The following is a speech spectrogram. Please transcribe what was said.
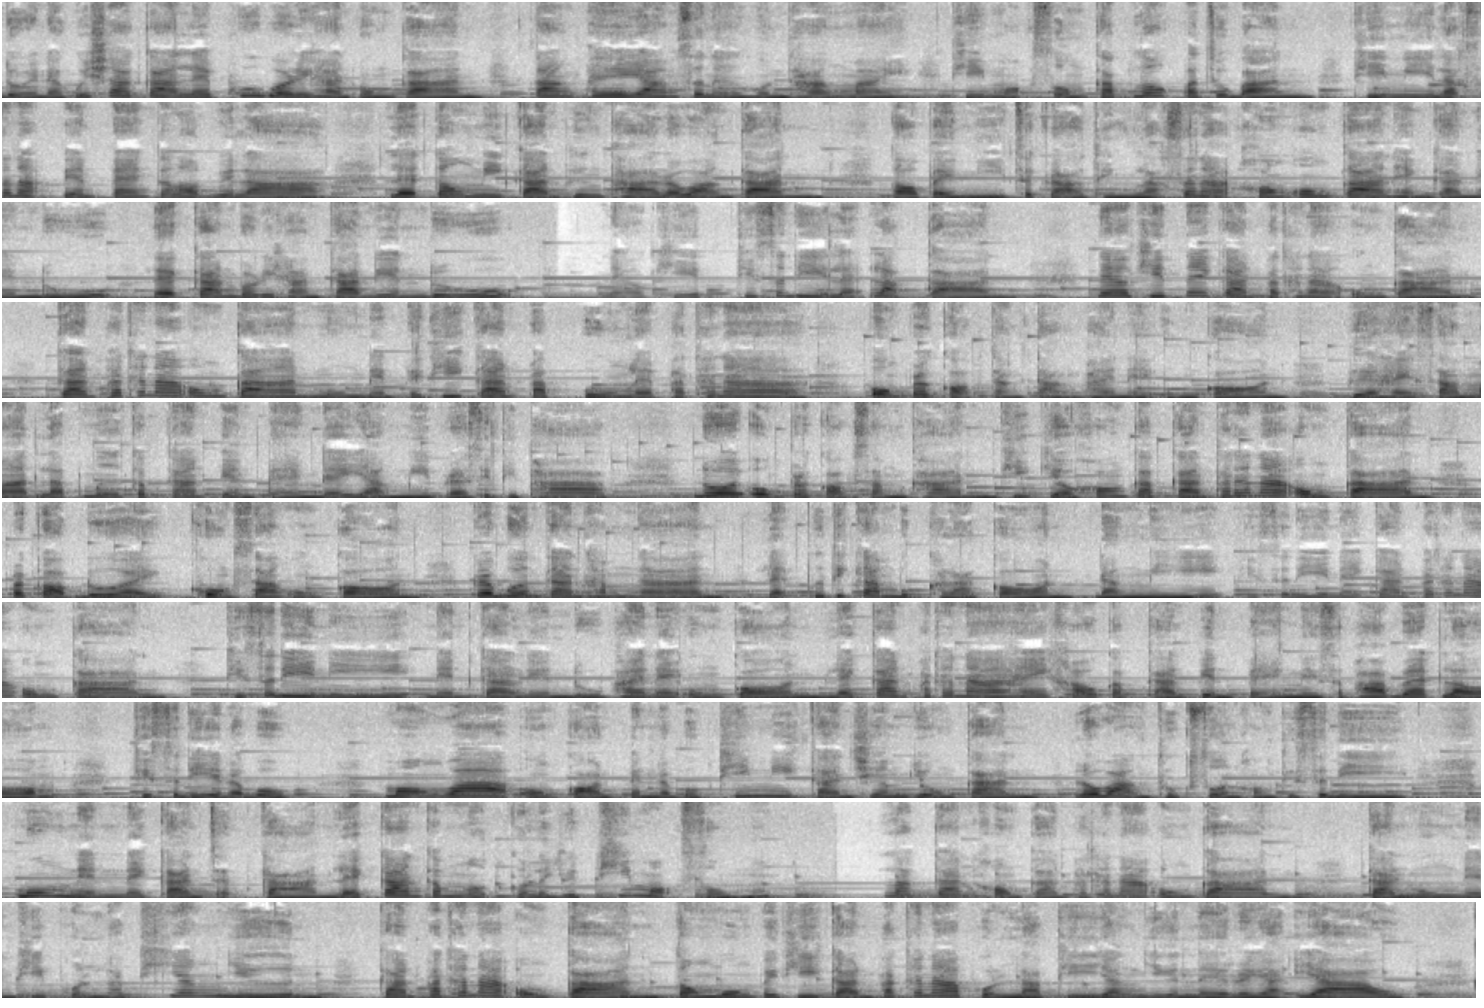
โดยนักวิชาการและผู้บริหารองค์การต่างพยายามเสนอหนทางใหม่ ที่เหมาะสมกับโลกปัจจุบัน ที่มีลักษณะเปลี่ยนแปลงตลอดเวลา และต้องมีการพึ่งพาระหว่างกัน ต่อไปนี้จะกล่าวถึงลักษณะขององค์การแห่งการเรียนรู้ และการบริหารการเรียนรู้แนวคิด ทฤษฎีและหลักการ แนวคิดในการพัฒนาองค์การ การพัฒนาองค์การมุ่งเน้นไปที่การปรับปรุงและพัฒนา องค์ประกอบต่างๆ ภายในองค์กร เพื่อให้สามารถรับมือกับการเปลี่ยนแปลงได้อย่างมีประสิทธิภาพ โดยองค์ประกอบสำคัญที่เกี่ยวข้องกับการพัฒนาองค์การ ประกอบด้วยโครงสร้างองค์กร กระบวนการทำงาน และพฤติกรรมบุคลากร ดังนี้ ทฤษฎีในการพัฒนาองค์การ ทฤษฎีนี้เน้นการเรียนรู้ภายในองค์กร และการพัฒนาให้เข้ากับการเปลี่ยนแปลงในสภาพแวดล้อม ทฤษฎีระบบ มองว่าองค์กรเป็นระบบที่มีการเชื่อมโยงกัน ระหว่างทุกส่วนของทฤษฎี มุ่งเน้นในการจัดการและการกำหนดกลยุทธ์ที่เหมาะสม หลักการของการพัฒนาองค์การ การมุ่งเน้นที่ผลลัพธ์ที่ยั่งยืน การพัฒนาองค์การต้องมุ่งไปที่การพัฒนาผลลัพธ์ที่ยั่งยืนในระยะยาว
